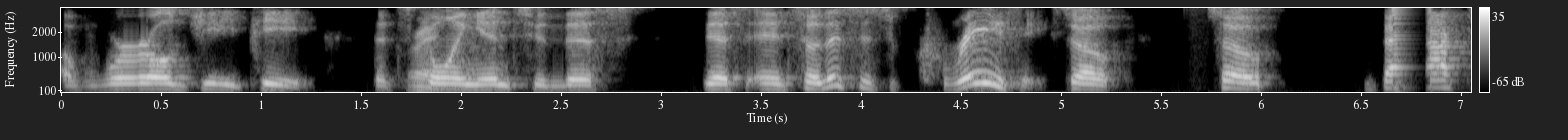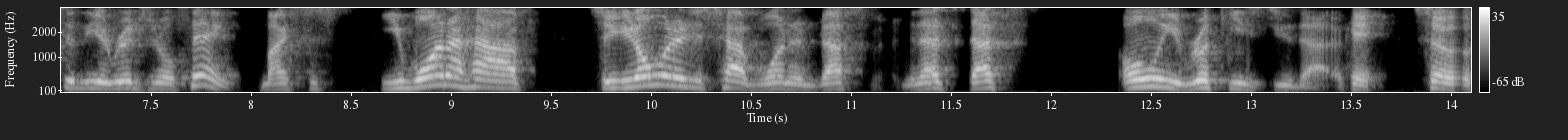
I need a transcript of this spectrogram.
of world GDP that's right. going into this this. And so this is crazy. So so back to the original thing. My you want to have so you don't want to just have one investment. I mean, that's that's only rookies do that. Okay, so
